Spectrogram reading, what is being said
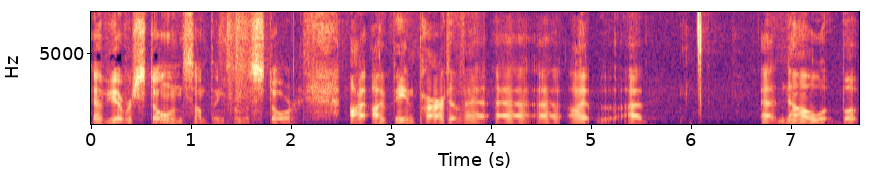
Have you ever stolen something from a store? I, I've been part of a, a, a, a, a, a no, but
